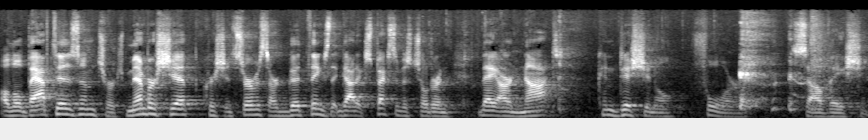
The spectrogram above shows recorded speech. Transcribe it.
Although baptism, church membership, Christian service are good things that God expects of his children, they are not conditional for salvation.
